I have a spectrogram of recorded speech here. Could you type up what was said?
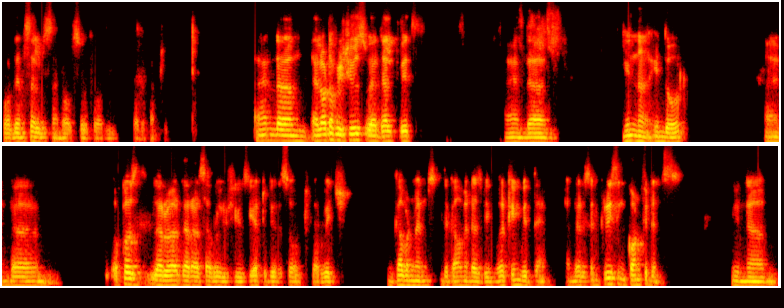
for themselves and also for the for the country. And um, a lot of issues were dealt with and uh, in uh, Indore. And um, of course, there are there are several issues yet to be resolved for which government the government has been working with them, and there is increasing confidence in um,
